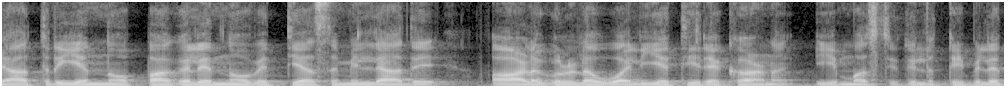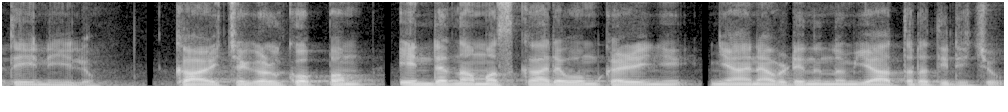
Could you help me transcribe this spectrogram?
രാത്രിയെന്നോ പകലെന്നോ വ്യത്യാസമില്ലാതെ ആളുകളുടെ വലിയ തിരക്കാണ് ഈ മസ്ജിദുൽ കിബിലത്തേനിയിലും കാഴ്ചകൾക്കൊപ്പം എന്റെ നമസ്കാരവും കഴിഞ്ഞ് ഞാൻ അവിടെ നിന്നും യാത്ര തിരിച്ചു.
